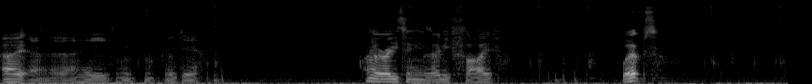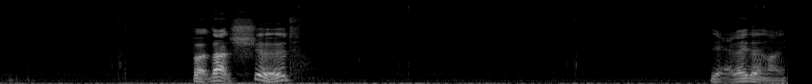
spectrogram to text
I, uh, I, oh dear. My rating is only five. Whoops. But that should... Yeah, they don't like.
